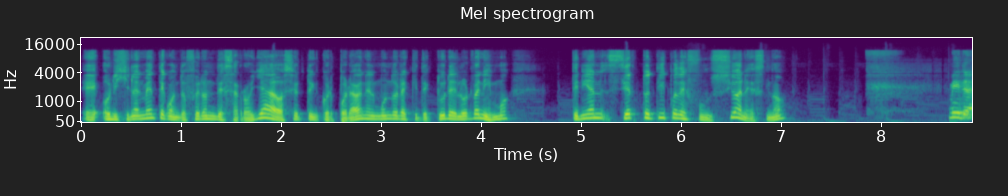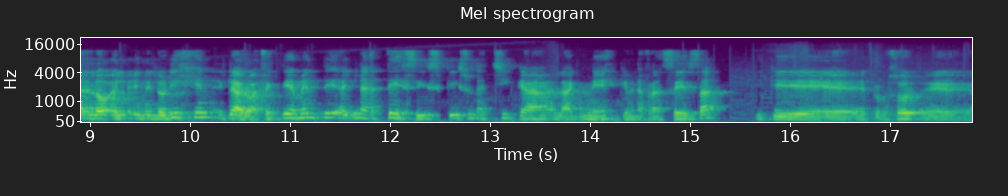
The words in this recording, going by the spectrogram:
eh, originalmente cuando fueron desarrollados, ¿cierto? Incorporados en el mundo de la arquitectura y del urbanismo, tenían cierto tipo de funciones, ¿no? Mira, en, el origen, claro, efectivamente hay una tesis que hizo una chica, la Agnès, que es una francesa, y que el profesor eh,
